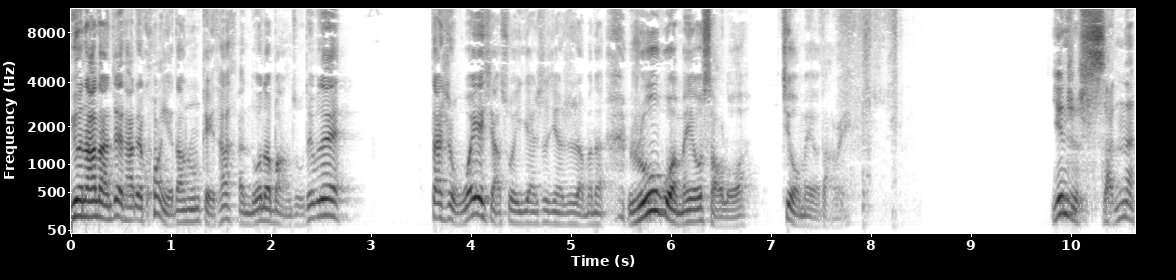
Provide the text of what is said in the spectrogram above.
约拿丹在他的旷野当中给他很多的帮助，对不对？但是我也想说一件事情是什么呢？如果没有扫罗，就没有大卫。因此，神呢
